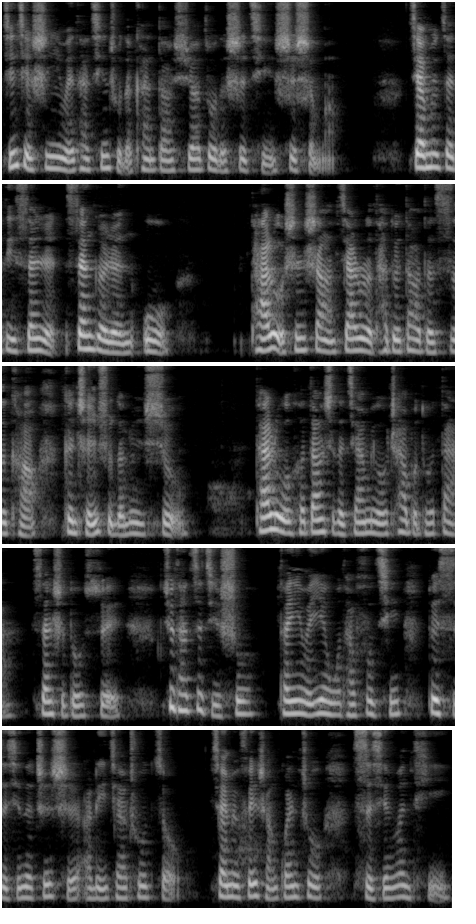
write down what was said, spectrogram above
仅仅是因为他清楚地看到需要做的事情是什么。加缪在第三人三个人物塔鲁身上加入了他对道德思考更成熟的论述。塔鲁和当时的加缪差不多大，三十多岁。据他自己说，他因为厌恶他父亲对死刑的支持而离家出走。加缪非常关注死刑问题。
